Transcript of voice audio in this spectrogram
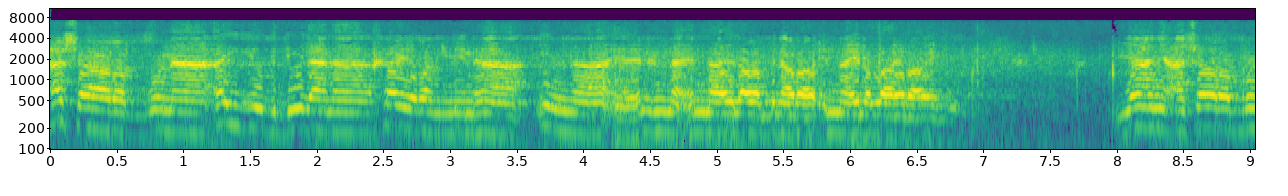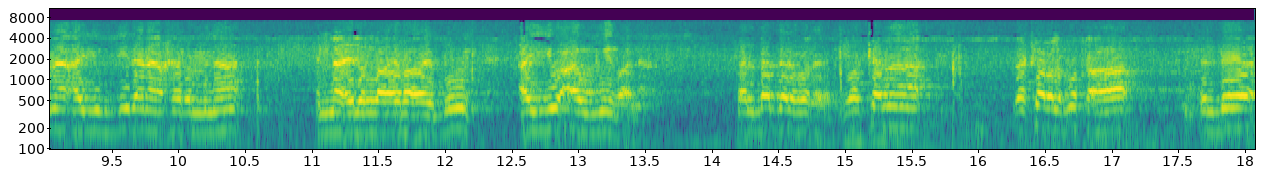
عسى ربنا أن يبدلنا خيرا منها. إنا, إنا, إنا إلى ربنا را إنا إلى الله راغبون. يعني عسى ربنا أن يبدلنا خيرا منها. إنا إلى الله راغبون. أن يعوضنا. فالبدل وكما ذكر الفقهاء البيع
